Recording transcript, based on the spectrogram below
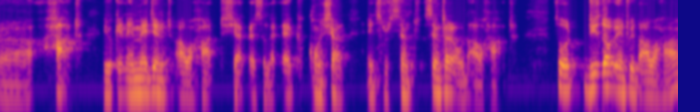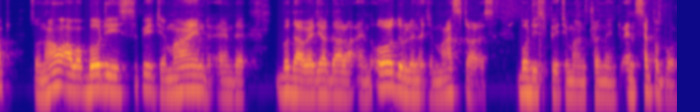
uh, heart you can imagine our heart shape as like a shell in center of our heart. So dissolve into our heart. So now our body, speech, mind, and uh, Buddha, Vajradhara, and all the lineage masters, body, speech, mind turn into inseparable.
